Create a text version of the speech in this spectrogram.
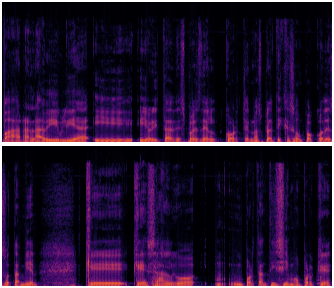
para la Biblia y, ahorita después del corte nos platicas un poco de eso también, que, es algo importantísimo porque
